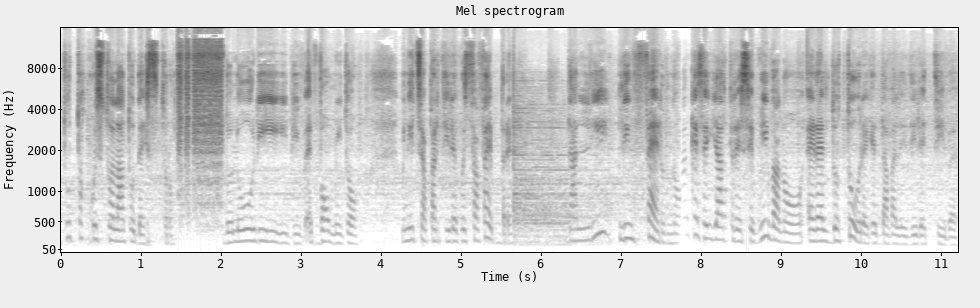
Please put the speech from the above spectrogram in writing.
tutto a questo lato destro. Dolori e vomito. Mi inizia a partire questa febbre. Da lì l'inferno. Anche se gli altri seguivano, era il dottore che dava le direttive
